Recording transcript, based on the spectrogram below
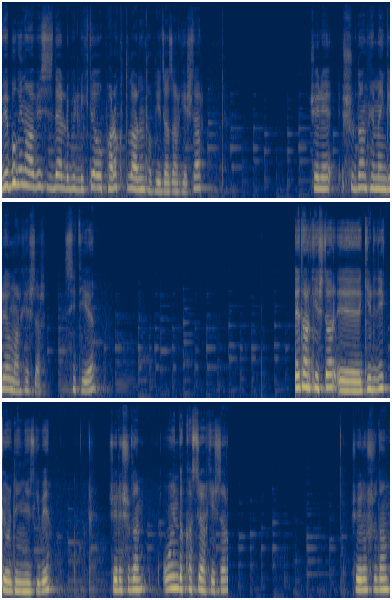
Ve bugün abi sizlerle birlikte o para kutularını toplayacağız arkadaşlar. Şöyle şuradan hemen girelim arkadaşlar. City'ye. Evet arkadaşlar eee, girdik gördüğünüz gibi. Şöyle şuradan oyunda kasıyor arkadaşlar. Şöyle şuradan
